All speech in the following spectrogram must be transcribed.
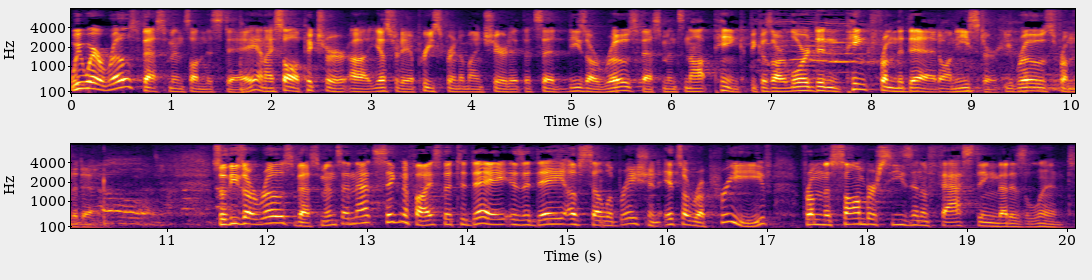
We wear rose vestments on this day, and I saw a picture uh, yesterday, a priest friend of mine shared it, that said, These are rose vestments, not pink, because our Lord didn't pink from the dead on Easter. He rose from the dead. So these are rose vestments, and that signifies that today is a day of celebration. It's a reprieve from the somber season of fasting that is Lent.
